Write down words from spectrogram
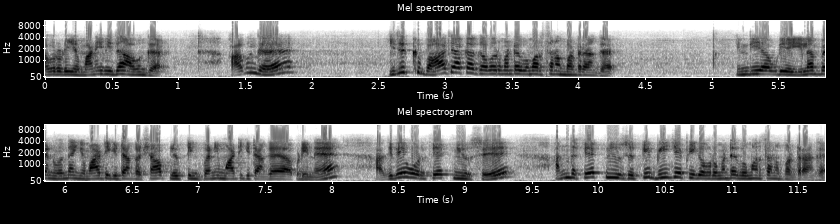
அவருடைய மனைவி தான் அவங்க. அவங்க இதுக்கு பாஜக கவர்மெண்ட்டை விமர்சனம் பண்ணுறாங்க இந்தியாவுடைய இளம்பெண் வந்து இங்கே மாட்டிக்கிட்டாங்க ஷாப் லிஃப்டிங் பண்ணி மாட்டிக்கிட்டாங்க அப்படின்னு. அதுவே ஒரு ஃபேக் நியூஸ் அந்த ஃபேக் நியூஸுக்கு பிஜேபி கவர்மெண்ட்டை விமர்சனம் பண்ணுறாங்க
